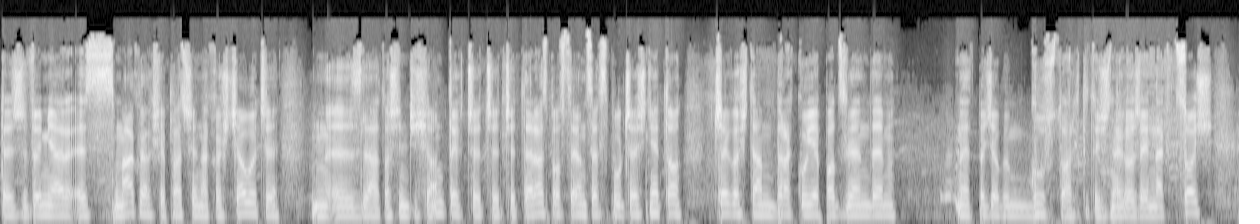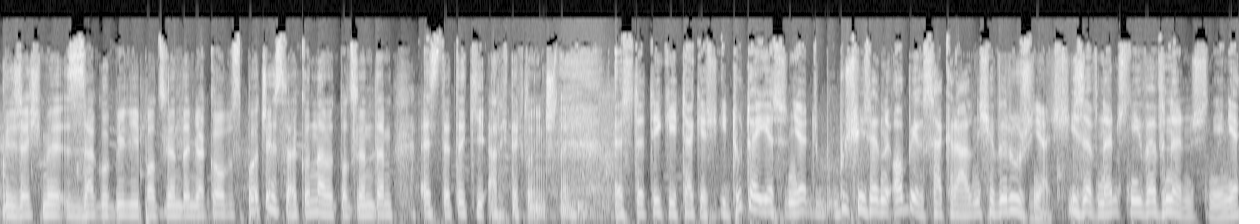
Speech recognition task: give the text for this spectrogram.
Też wymiar e, smaku, jak się patrzy na kościoły, czy m, e, z lat 80., czy, czy, czy teraz powstające współcześnie, to czegoś tam brakuje pod względem nawet powiedziałbym gustu architektonicznego, że jednak coś żeśmy zagubili pod względem jako społeczeństwo, jako naród, pod względem estetyki architektonicznej. estetyki tak jest. I tutaj jest, nie, musi ten obiekt sakralny się wyróżniać i zewnętrznie, i wewnętrznie, nie?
